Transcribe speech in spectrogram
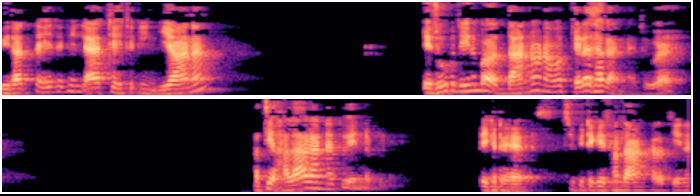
විරත් හිතකින් ලෑස්ති හිතකින් ගියාන ඒ රූප තියෙන බව දන්නව නමුත් කෙලස ගන්න නැතුව අති හලා ගන්න නැතුව එන්න පුළුවන්. ඒකට ත්‍රිපිටකයේ සඳහන් කරලා තියෙන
